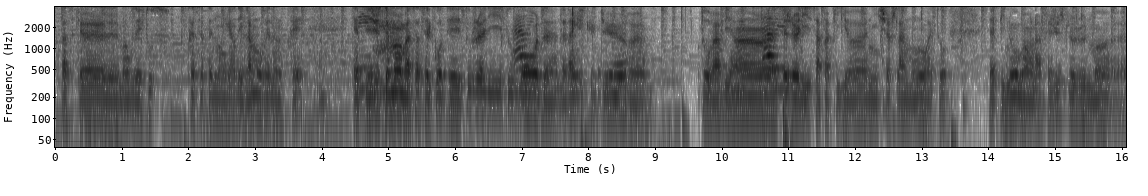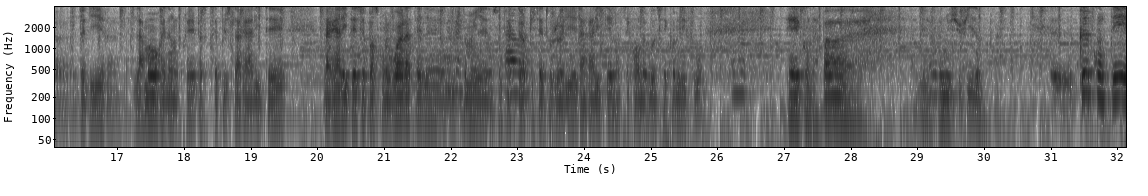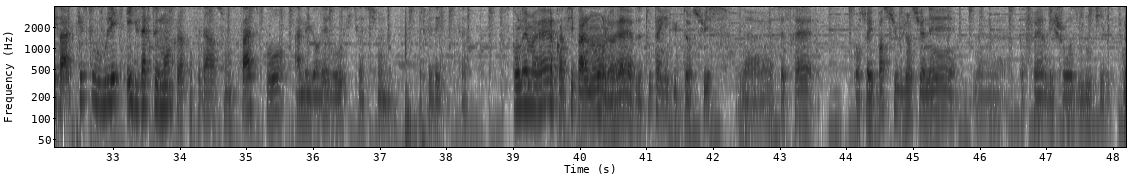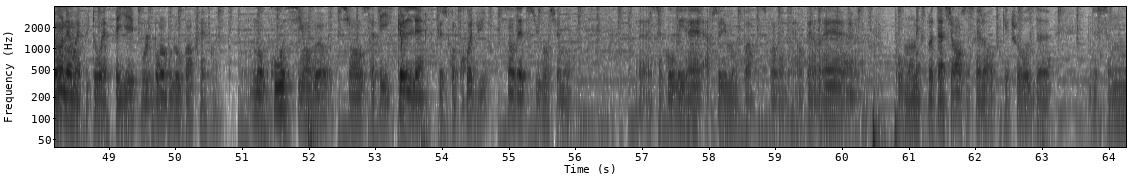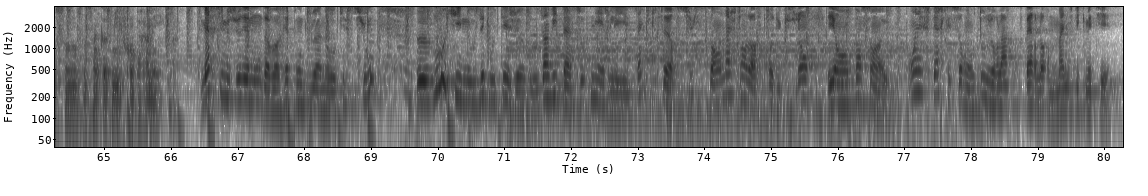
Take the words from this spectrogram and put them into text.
parce que bah, vous avez tous très certainement regardé L'amour est dans le pré. Et puis justement, bah, ça c'est le côté tout joli, tout ah beau de, l'agriculture. Euh, tout va bien, ah c'est joli, ça papillonne, il cherche l'amour et tout. Et puis nous, bah, on a fait juste le jeu de mots euh, de dire euh, l'amour est dans le pré parce que c'est plus la réalité. La réalité, c'est parce qu'on voit à la télé où justement il est dans son ah tracteur puis c'est tout joli. La réalité, bah, c'est qu'on doit bosser comme des fous mhm. et qu'on n'a pas des revenus suffisants. Euh, que comptez, enfin, qu'est-ce que vous voulez exactement que la Confédération fasse pour améliorer vos situations de, tous les agriculteurs qu'on aimerait principalement, le rêve de tout agriculteur suisse, euh, ce serait qu'on ne soit pas subventionné euh, pour faire des choses inutiles. Nous, on aimerait plutôt être payé pour le bon boulot qu'on fait. Nos coûts, si on veut, si on serait payé que l'air, que ce qu'on produit, sans être subventionné, ça couvrirait absolument pas ce qu'on On perdrait pour mon exploitation, ce serait l'ordre de quelque chose de, de 100, 100, 150 000 francs par année. Merci Monsieur Raymond d'avoir répondu à nos questions. Euh, vous qui nous écoutez, je vous invite à soutenir les agriculteurs suisses en achetant leur production et en pensant à eux. On espère qu'ils seront toujours là pour faire leur magnifique métier.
